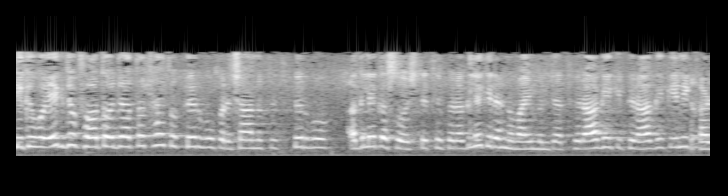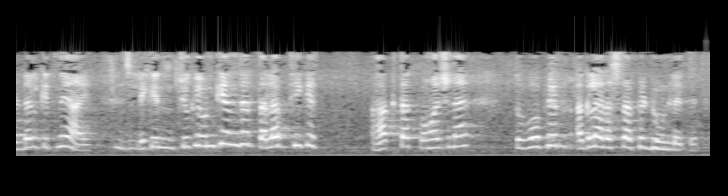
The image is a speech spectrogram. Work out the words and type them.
کیونکہ وہ ایک جب فوت ہو جاتا تھا تو پھر وہ پریشان ہوتے تھے پھر وہ اگلے کا سوچتے تھے پھر اگلے کی رہنمائی مل جاتی پھر آگے کی پھر آگے کی نہیں ہرڈل کتنے آئے۔ جی۔ لیکن چونکہ ان کے اندر طلب تھی کہ حق تک پہنچنا ہے تو وہ پھر اگلا راستہ پھر ڈھونڈ لیتے تھے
